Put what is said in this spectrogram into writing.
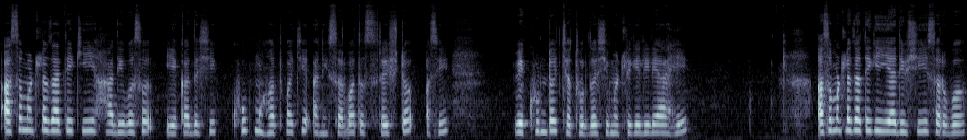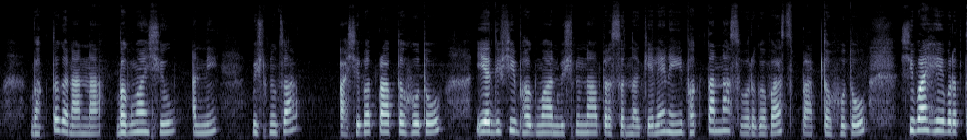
असं म्हटलं जाते की हा दिवस एकादशी खूप महत्त्वाची आणि सर्वात श्रेष्ठ अशी वैकुंठ चतुर्दशी म्हटली गेलेली आहे. असं म्हटलं जाते की या दिवशी सर्व भक्तगणांना भगवान शिव आणि विष्णूचा आशीर्वाद प्राप्त होतो. या दिवशी भगवान विष्णूंना प्रसन्न केल्याने भक्तांना स्वर्गवास प्राप्त होतो. शिवाय हे व्रत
